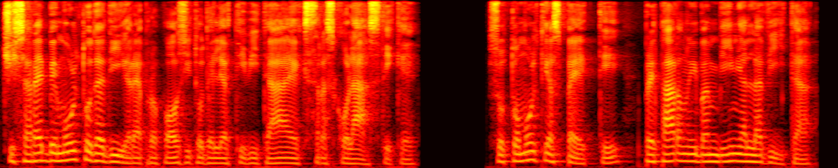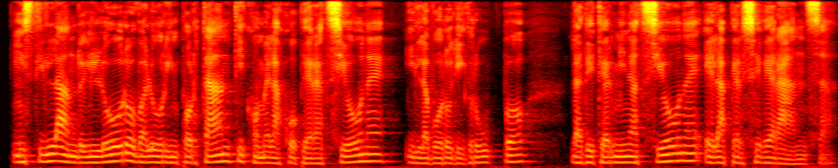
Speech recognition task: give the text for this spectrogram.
Ci sarebbe molto da dire a proposito delle attività extrascolastiche. Sotto molti aspetti preparano i bambini alla vita, instillando in loro valori importanti come la cooperazione, il lavoro di gruppo, la determinazione e la perseveranza.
